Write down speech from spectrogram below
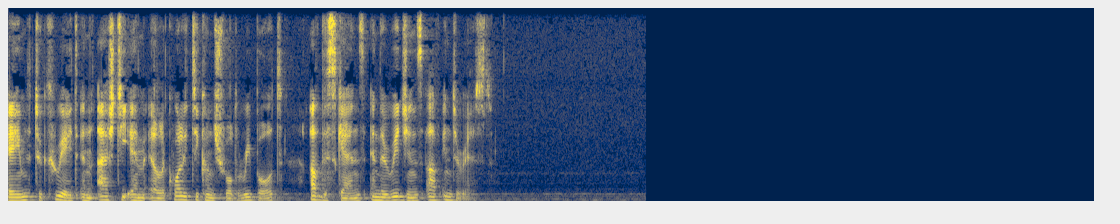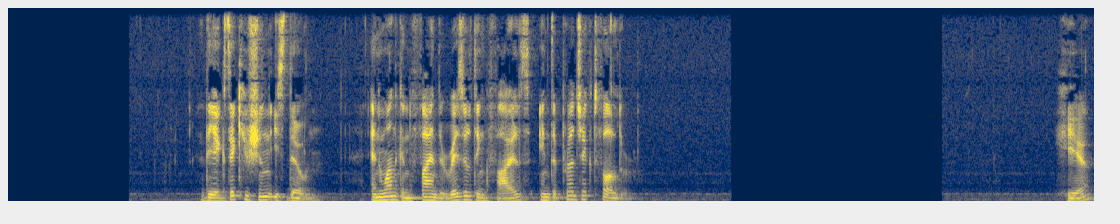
aimed to create an HTML quality control report of the scans and the regions of interest. The execution is done, and one can find the resulting files in the project folder. Here,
